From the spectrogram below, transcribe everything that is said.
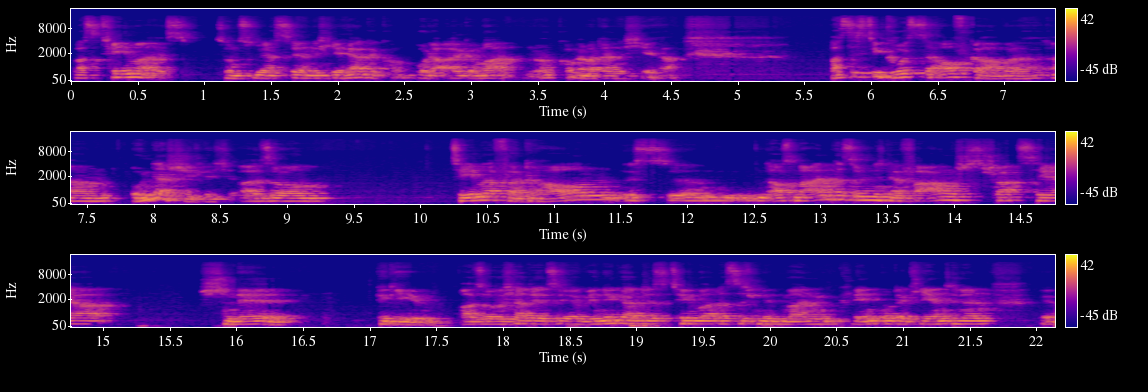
was Thema ist. Sonst wärst du ja nicht hierher gekommen. Oder allgemein, ne? ja. man dann nicht hierher. Was ist die größte Aufgabe? Ähm, unterschiedlich. Also Thema Vertrauen ist ähm, aus meinem persönlichen Erfahrungsschatz her schnell gegeben. Also ich hatte jetzt eher weniger das Thema, dass ich mit meinen Klienten oder Klientinnen äh,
